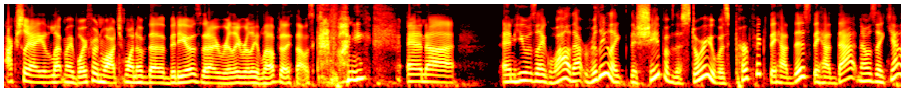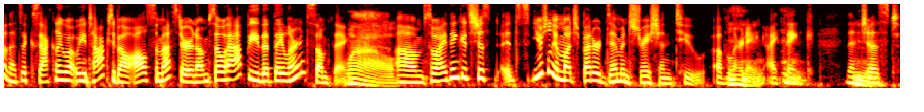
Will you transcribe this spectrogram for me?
actually, I let my boyfriend watch one of the videos that I really, really loved. I thought was kind of funny, and uh, and he was like, "Wow, that really like the shape of the story was perfect. They had this, they had that," and I was like, "Yeah, that's exactly what we talked about all semester." And I'm so happy that they learned something. Wow. Um, so I think it's just it's usually a much better demonstration too of learning. I think than just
